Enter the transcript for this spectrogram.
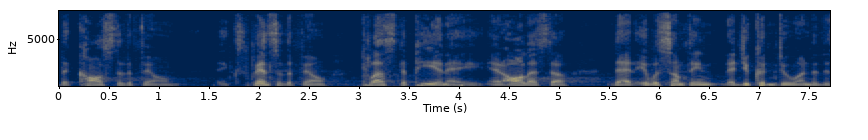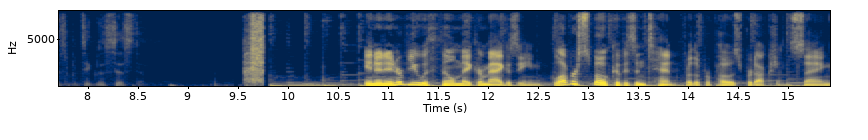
the cost of the film, expense of the film, plus the P&A and all that stuff, that it was something that you couldn't do under this particular system. In an interview with Filmmaker magazine, Glover spoke of his intent for the proposed production, saying,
